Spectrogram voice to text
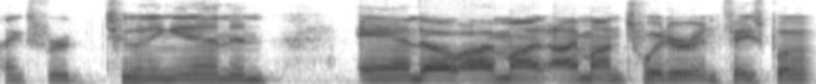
thanks for tuning in. And and uh, I'm on I'm on Twitter and Facebook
